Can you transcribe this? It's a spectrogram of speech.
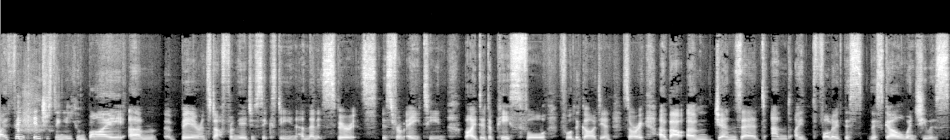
I think interestingly, you can buy um, beer and stuff from the age of 16, and then its spirits is from 18. But I did a piece for for the Guardian, sorry, about um, Gen Z, and I followed this this girl when she was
